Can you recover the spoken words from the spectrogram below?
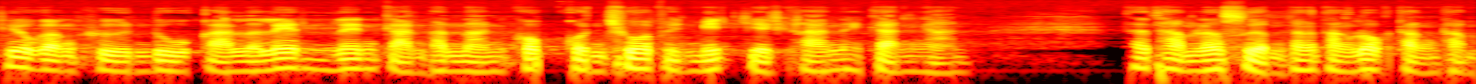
เที่ยวกลางคืนดูการละเล่นเล่นการพนันคบคนชั่วเป็นมิตรเกียรติคร้านในการงาน ถ้าทำแล้วเสื่อมทั้งทางโลกทางธรรม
